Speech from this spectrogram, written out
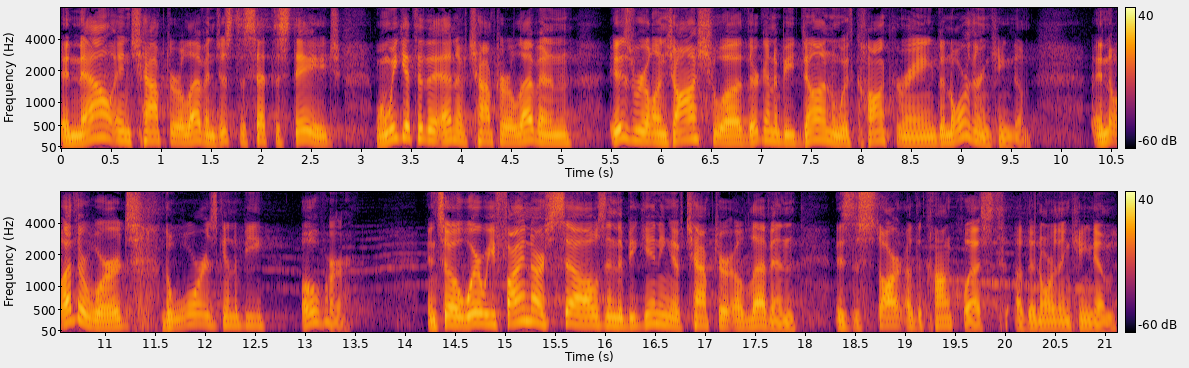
And now in chapter 11, just to set the stage, when we get to the end of chapter 11, Israel and Joshua, they're going to be done with conquering the northern kingdom. In other words, the war is going to be over. And so, where we find ourselves in the beginning of chapter 11 is the start of the conquest of the northern kingdom.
